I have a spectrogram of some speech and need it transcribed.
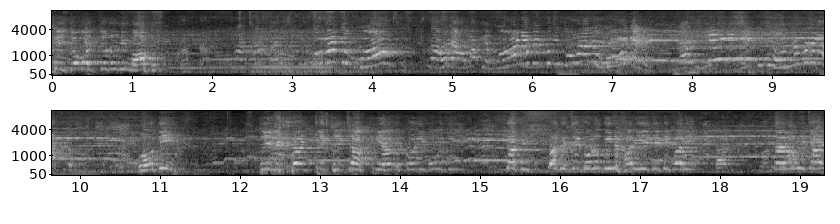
সেই জগৎ জননী মা হো তোমার তো মা, তাহলে আমাকে মা ডাকার প্রতি তোমার এত মোহ কেন নাকি এর কিছু অন্য করে ভাবছ বৌদি যে চাকরি আমি করি বৌদি। তাতে তাতে যে কোনো দিন হারিয়ে যেতে পারি। তাই- আমি চাই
